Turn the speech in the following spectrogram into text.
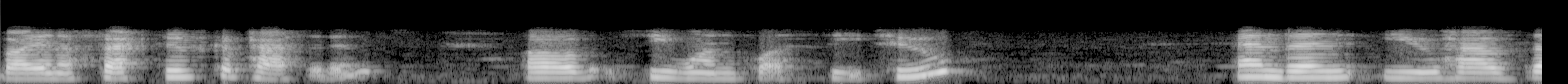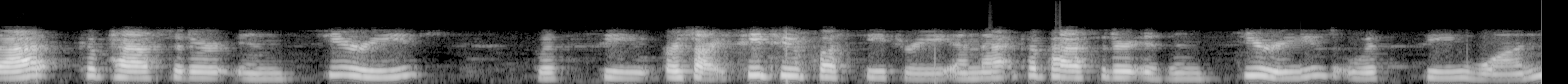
by an effective capacitance of C1 plus C2. And then you have that capacitor in series with C, or sorry, C2 plus C3, and that capacitor is in series with C1.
